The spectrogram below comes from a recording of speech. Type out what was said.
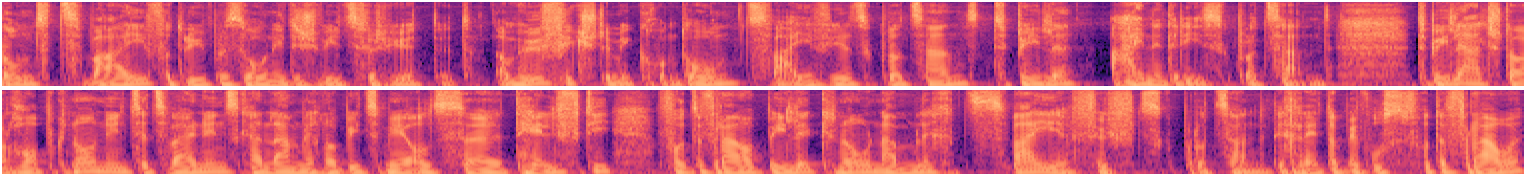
rund zwei von drei Personen in der Schweiz verhütet. Am häufigsten mit Kondom, 42 Prozent, die Pille 31 Prozent. Die Pille hat stark abgenommen. 1992 haben nämlich noch ein bisschen mehr als äh, die Hälfte der Frauen Pille genommen, nämlich 52 Prozent. Ich rede da bewusst von den Frauen,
